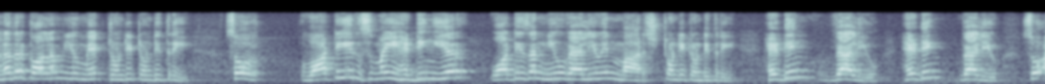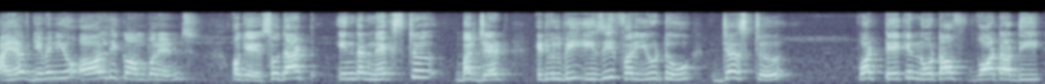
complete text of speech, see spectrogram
another column you make 2023. So what is my heading here? What is the new value in March 2023? Heading value, heading value. So I have given you all the components okay so that in the next budget it will be easy for you to just what take a note of what are the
